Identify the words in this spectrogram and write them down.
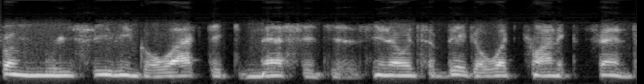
from receiving galactic messages. You know, it's a big electronic fence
